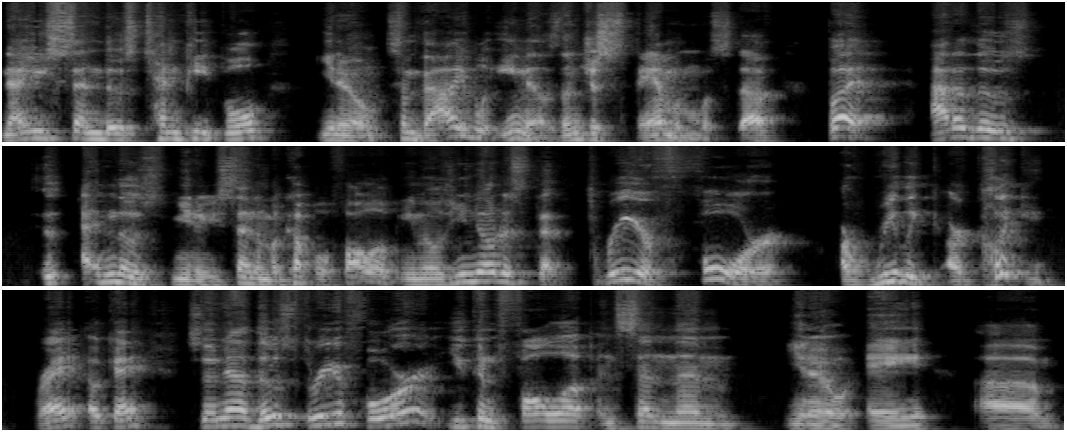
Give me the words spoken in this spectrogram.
Now you send those 10 people, you know, some valuable emails, don't just spam them with stuff. But out of those, and those, you know, you send them a couple of follow-up emails, you notice that three or four are really are clicking, right? Okay. So now those three or four, you can follow up and send them, you know, a um,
